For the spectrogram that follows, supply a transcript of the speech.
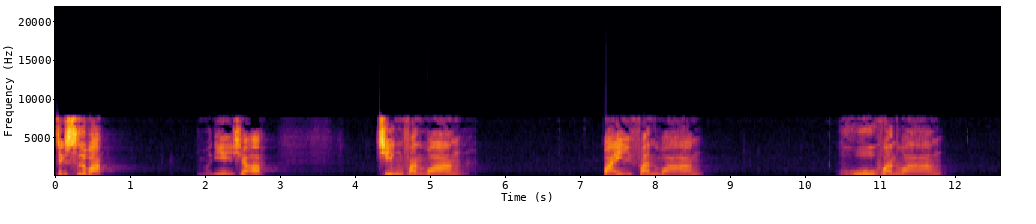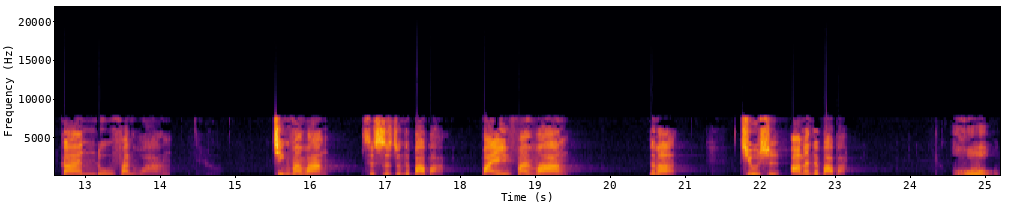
这个四王，我念一下啊：净饭王、白饭王、胡饭王、甘露饭王、净饭王。是世尊的爸爸白饭王，那么就是阿难的爸爸。胡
